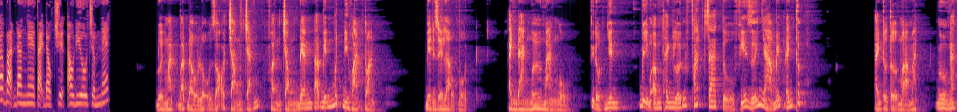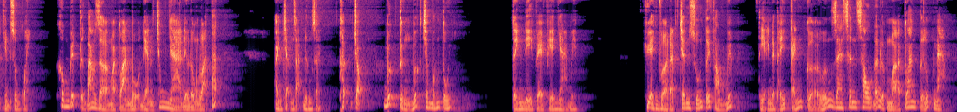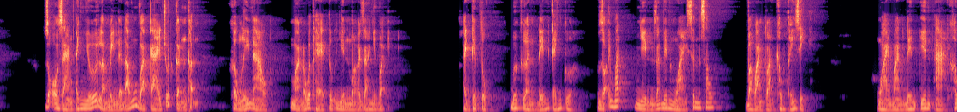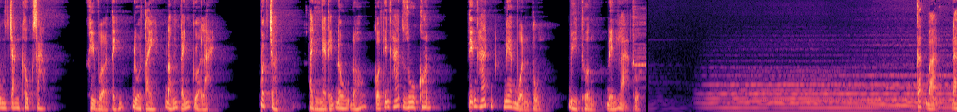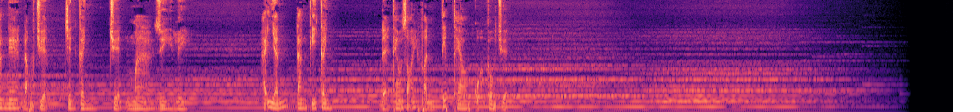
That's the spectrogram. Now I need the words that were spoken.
Các bạn đang nghe tại đọc chuyện audio.net Đôi mắt bắt đầu lộ rõ tròng trắng, Phần tròng đen đã biến mất đi hoàn toàn. Bên dưới lầu một, Anh đang mơ màng ngủ, Thì đột nhiên Bị một âm thanh lớn phát ra từ phía dưới nhà bếp đánh thức. Anh từ từ mở mắt, Ngơ ngác nhìn xung quanh, Không biết từ bao giờ mà toàn bộ đèn trong nhà đều đồng loạt tắt. Anh chậm rãi đứng dậy, Thận trọng, Bước từng bước trong bóng tối. Tính đi về phía nhà bếp. Khi anh vừa đặt chân xuống tới phòng bếp, Thì anh đã thấy cánh cửa hướng ra sân sau đã được mở toang từ lúc nào. Rõ ràng anh nhớ là mình đã đóng và cài chốt cẩn thận. Không lý nào mà nó có thể tự nhiên mở ra như vậy. Anh tiếp tục bước gần đến cánh cửa, Dõi mắt nhìn ra bên ngoài sân sau Và hoàn toàn không thấy gì. Ngoài màn đêm yên ả, không trăng, không sao. Khi vừa tính đua tay đóng cánh cửa lại. Bất chợt, Anh nghe thấy đâu đó có tiếng hát du con. Tiếng hát nghe buồn tủi Bị thường đến lạ thường. Các bạn đang nghe đọc truyện trên kênh Chuyện Ma Duy Ly. Hãy nhấn đăng ký kênh để theo dõi phần tiếp theo của câu chuyện.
